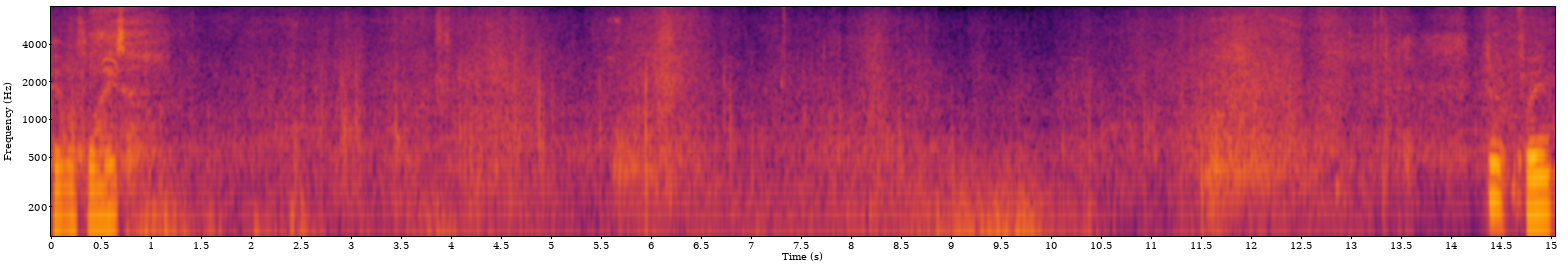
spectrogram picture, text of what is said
Check my flies. Yeah, fine.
